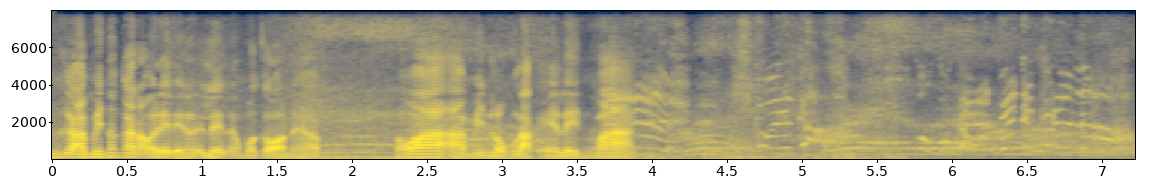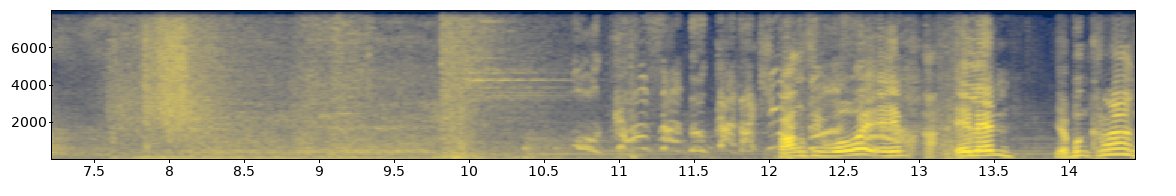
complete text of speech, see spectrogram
คืออามินต้องการเอาเลนเอเลนออกมาก่อนนะครับ เพราะว่าอามินหลงรักเอเลนมากฟังสิโว้ยเอมเอเลนอย่าเพิ่งครั่ง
